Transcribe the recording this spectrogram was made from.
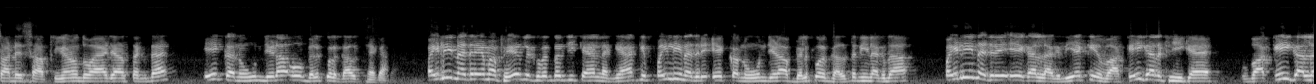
ਸਾਡੇ ਸਾਥੀਆਂ ਨੂੰ ਦਬਾਇਆ ਜਾ ਸਕਦਾ ਹੈ। ਇਹ ਕਾਨੂੰਨ ਜਿਹੜਾ ਉਹ ਬਿਲਕੁਲ ਗਲਤ ਹੈਗਾ। ਪਹਿਲੀ ਨਜ਼ਰੇ ਮੈਂ ਫੇਰ ਲਖਵਿੰਦਰ ਜੀ ਕਹਿਣ ਲੱਗਿਆ ਕਿ ਪਹਿਲੀ ਨਜ਼ਰੇ ਇਹ ਕਾਨੂੰਨ ਜਿਹੜਾ ਬਿਲਕੁਲ ਗਲਤ ਨਹੀਂ ਲੱਗਦਾ। ਪਹਿਲੀ ਨਜ਼ਰੇ ਇਹ ਗੱਲ ਲੱਗਦੀ ਹੈ ਕਿ ਵਾਕਈ ਗੱਲ ਠੀਕ ਹੈ, ਵਾਕਈ ਗੱਲ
